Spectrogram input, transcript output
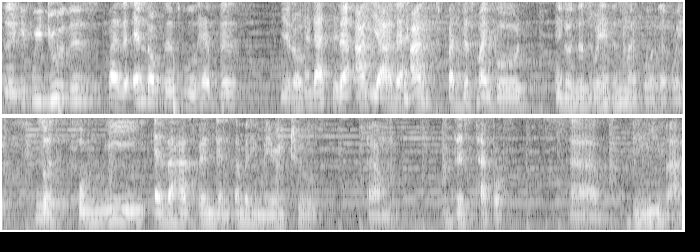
so if we do this, by the end of this, we'll have this. You know, And that's it. The ant, yeah, the ant. but this might go, you know, this way. This might go that way. So for me, as a husband and somebody married to um, this type of uh, believer,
